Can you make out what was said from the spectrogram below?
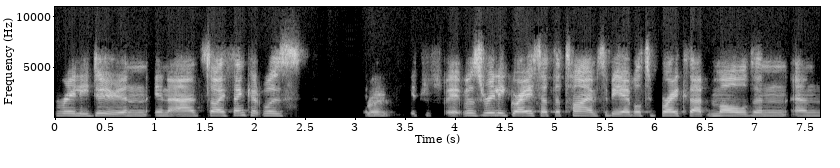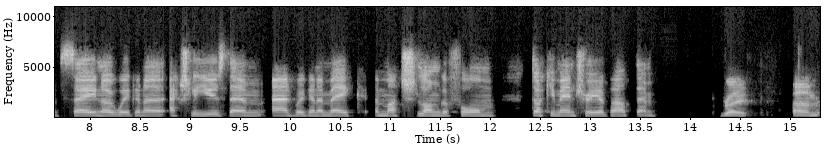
really do in in ads. So i think it was right. it, it was really great at the time to be able to break that mold and and say no we're going to actually use them and we're going to make a much longer form documentary about them. Right. Um,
